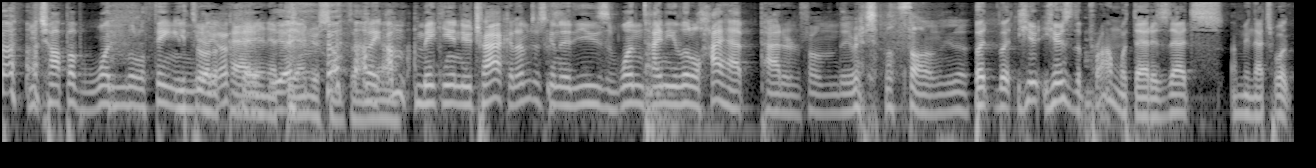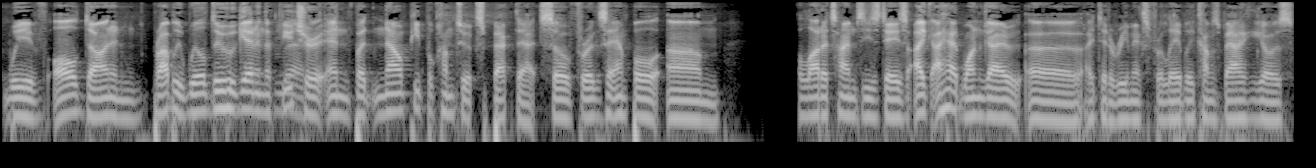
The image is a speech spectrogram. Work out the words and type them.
up, you chop up one little thing, you and throw you're the like, pad okay. in at Yeah. the end or something. Like yeah. I'm making a new track, and I'm just gonna use one tiny little hi hat pattern from the original song. You know, But but here here's the problem with that is that's I mean that's what we've all done and probably will do again in the future and but now people come to expect that. So for example, um a lot of times these days I I had one guy uh I did a remix for label. He comes back he goes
